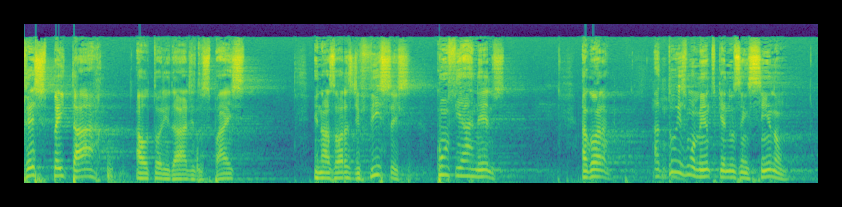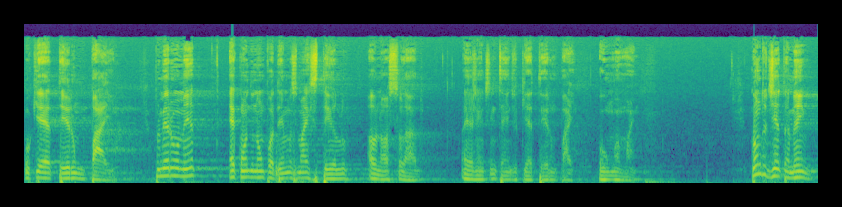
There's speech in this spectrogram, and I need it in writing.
respeitar a autoridade dos pais e nas horas difíceis confiar neles. Agora, há dois momentos que nos ensinam o que é ter um pai. O primeiro momento é quando não podemos mais tê-lo ao nosso lado. Aí a gente entende o que é ter um pai ou uma mãe. Quando dia também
